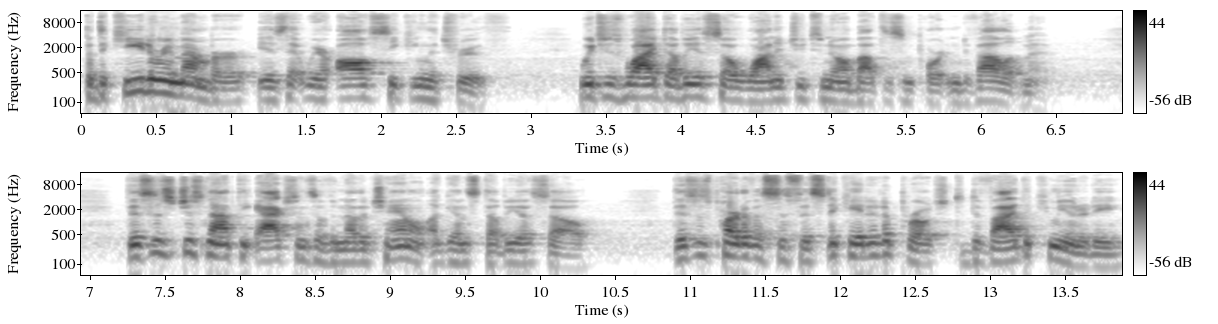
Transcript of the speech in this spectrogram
But the key to remember is that we are all seeking the truth, which is why WSO wanted you to know about this important development. This is just not the actions of another channel against WSO. This is part of a sophisticated approach to divide the community,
